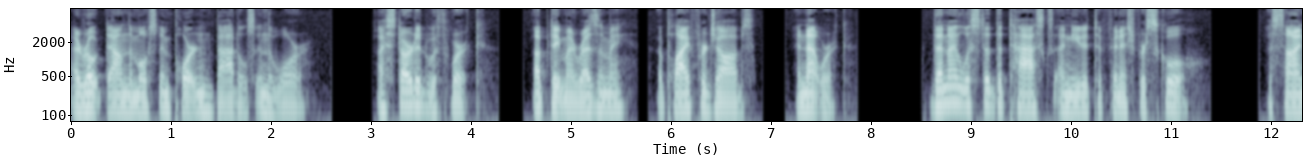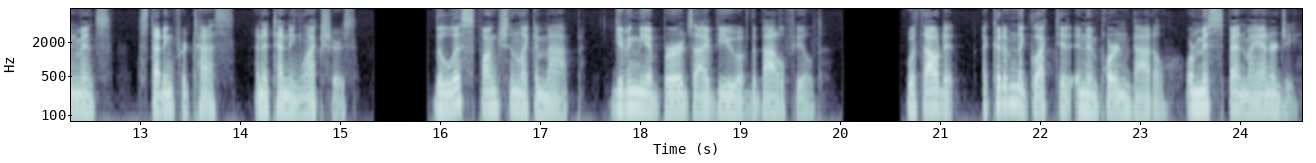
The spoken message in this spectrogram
I wrote down the most important battles in the war. I started with work, update my resume, apply for jobs, and network. Then I listed the tasks I needed to finish for school assignments, studying for tests, and attending lectures. The list functioned like a map, giving me a bird's eye view of the battlefield. Without it, I could have neglected an important battle or misspent my energy.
